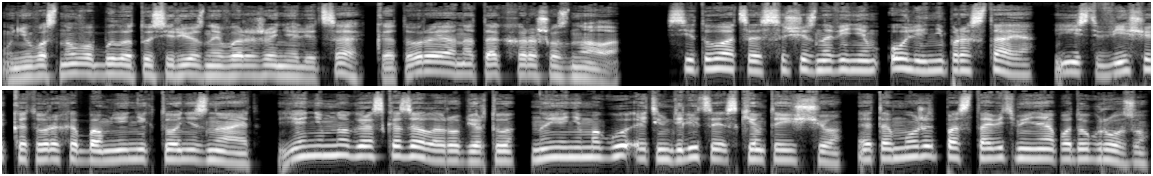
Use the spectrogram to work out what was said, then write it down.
У него снова было то серьезное выражение лица, которое она так хорошо знала. «Ситуация с исчезновением Оли непростая. Есть вещи, которых обо мне никто не знает. Я немного рассказала Роберту, но я не могу этим делиться с кем-то еще. Это может поставить меня под угрозу».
